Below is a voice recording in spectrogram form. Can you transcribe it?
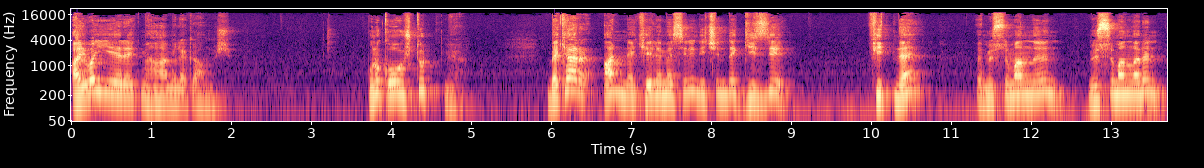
Ayva yiyerek mi hamile kalmış? Bunu koğuşturtmuyor. Bekar anne kelimesinin içinde gizli fitne ve Müslümanlığın, Müslümanların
